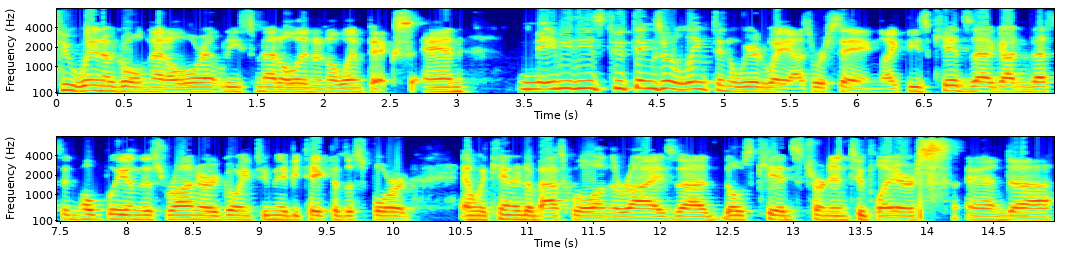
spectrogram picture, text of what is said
to win a gold medal or at least medal in an Olympics. And maybe these two things are linked in a weird way, as we're saying. Like these kids that got invested, hopefully, in this run are going to maybe take to the sport. And with Canada basketball on the rise, uh, those kids turn into players. And uh,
